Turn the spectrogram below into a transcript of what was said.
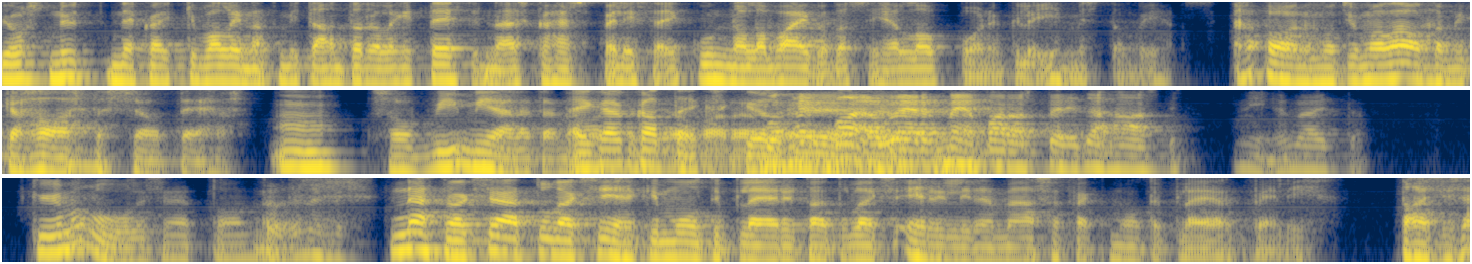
jos nyt ne kaikki valinnat, mitä on todellakin tehty näissä kahdessa pelissä, ei kunnolla vaikuta siihen loppuun, niin kyllä ihmiset on vihassa. On, mutta jumalauta, mikä haaste se on tehdä. Mm. Se on vi- mieletön Ei käy haaste kateeksi, kyllä. Mutta BioWare, ei. meidän paras peli tähän asti. Niin ne väittää. Kyllä mä luulisin, että on. Nähtäväksi jää, että tuleeko siihenkin multiplayeri tai tuleeko erillinen Mass Effect multiplayer-peli. Tai siis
